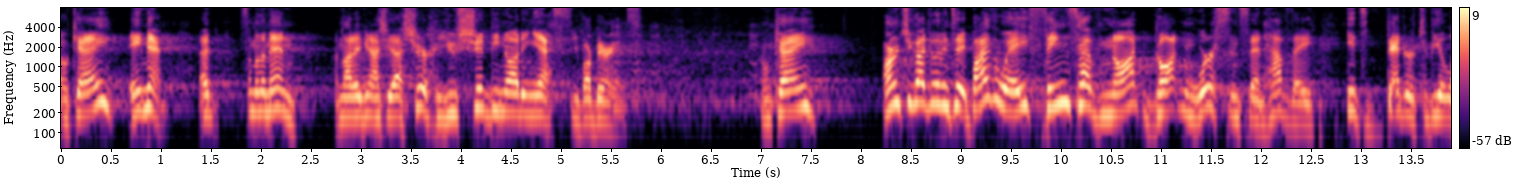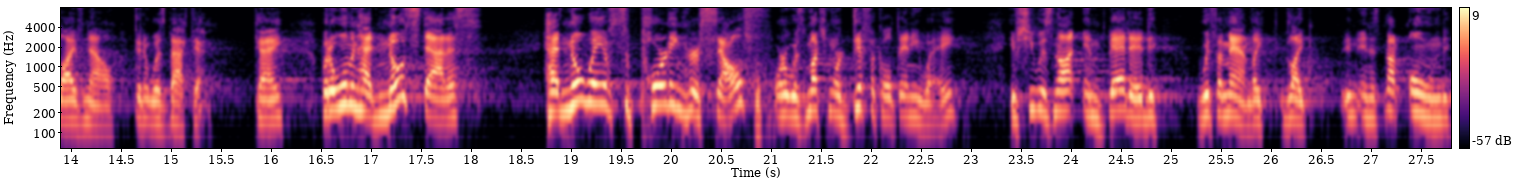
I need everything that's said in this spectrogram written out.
Okay? Amen. Uh, some of the men, I'm not even actually that sure. You should be nodding yes, you barbarians. Okay? Aren't you glad you're living today? By the way, things have not gotten worse since then, have they? It's better to be alive now than it was back then. Okay? But a woman had no status, had no way of supporting herself, or was much more difficult anyway, if she was not embedded with a man, like, like and it's not owned,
